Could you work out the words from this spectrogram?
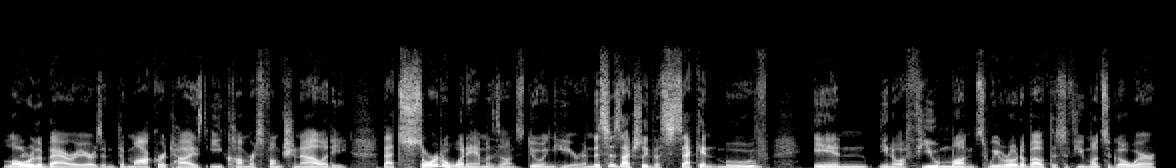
lower the barriers and democratize e commerce functionality. That's sort of what Amazon's doing here. And this is actually the second move in you know a few months. We wrote about this a few months ago where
